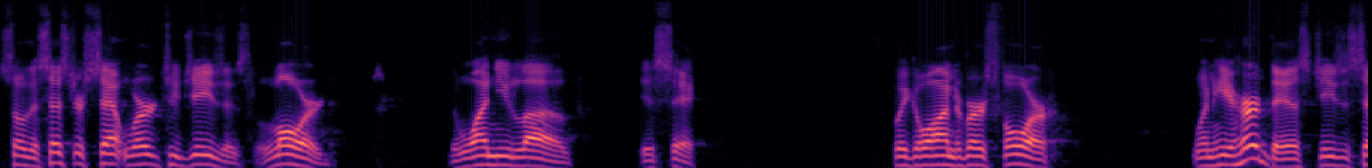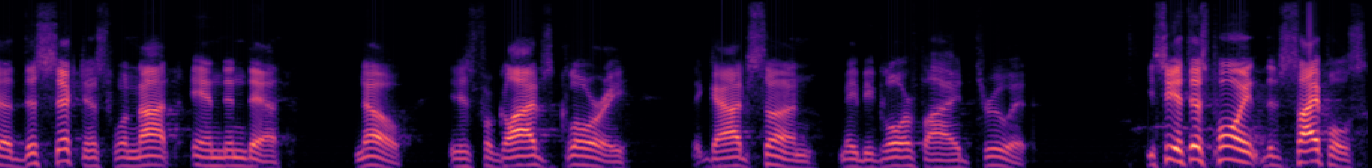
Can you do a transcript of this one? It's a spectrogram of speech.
So the sister sent word to Jesus, Lord, the one you love is sick. If We go on to verse 4. When he heard this, Jesus said, This sickness will not end in death. No, it is for God's glory that God's Son may be glorified through it. You see, at this point, the disciples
